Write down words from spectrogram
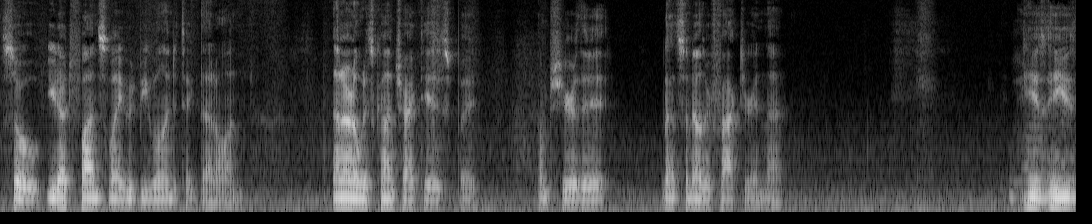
So you'd have to find somebody who'd be willing to take that on. I don't know what his contract is, but I'm sure that it that's another factor in that. His, he's,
